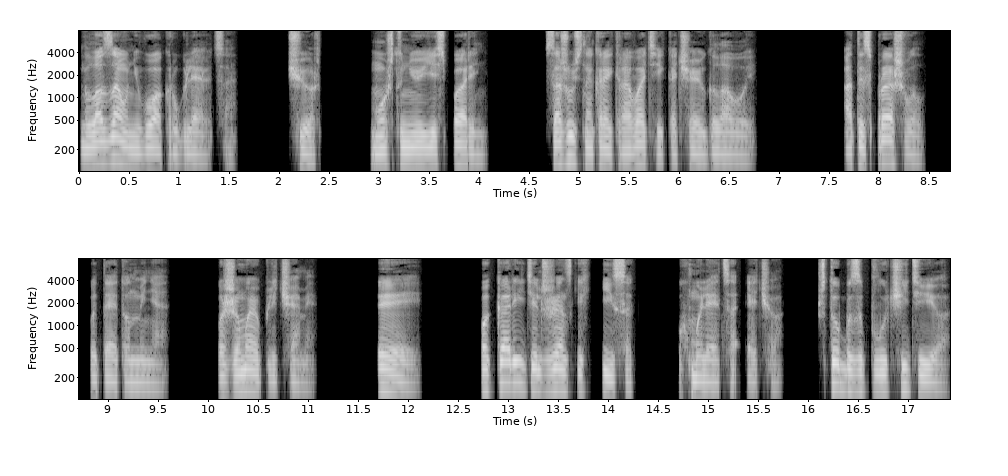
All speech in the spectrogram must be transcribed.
Глаза у него округляются. Черт, может, у нее есть парень? Сажусь на край кровати и качаю головой. «А ты спрашивал?» — пытает он меня. Пожимаю плечами. «Эй, покоритель женских кисок!» — ухмыляется Эчо. «Чтобы заполучить ее,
